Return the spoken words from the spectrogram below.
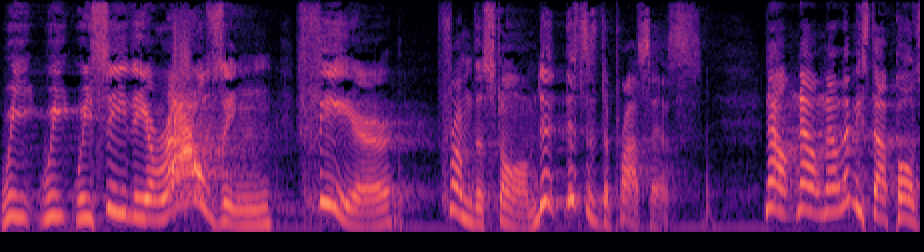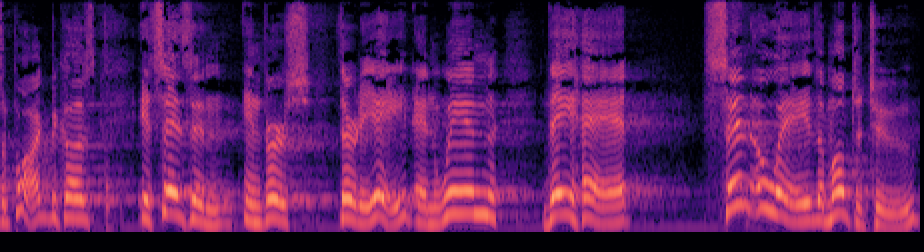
we, we, we see the arousing fear from the storm. This, is the process. Now, now, now let me stop, pause and park because it says in, in verse 38, and when they had sent away the multitude,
